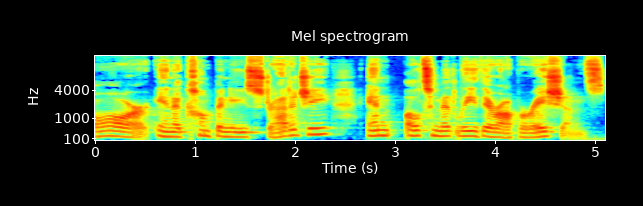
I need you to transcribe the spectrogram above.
are in a company's strategy and ultimately their operations.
